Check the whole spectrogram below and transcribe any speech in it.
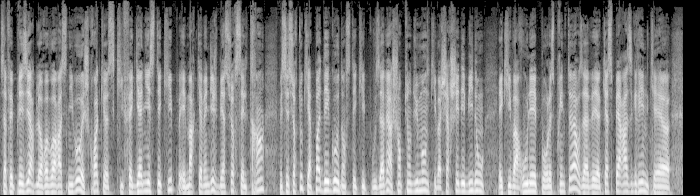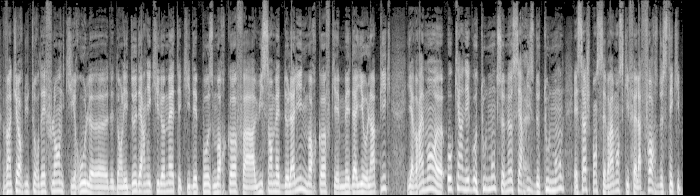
Ça fait plaisir de le revoir à ce niveau, et je crois que ce qui fait gagner cette équipe et Mark Cavendish, bien sûr, c'est le train, mais c'est surtout qu'il n'y a pas d'ego dans cette équipe. Vous avez un champion du monde qui va chercher des bidons et qui va rouler pour le sprinter. Vous avez euh, Casper Asgreen qui est euh, vainqueur du Tour des Flandres, qui roule euh, dans les deux derniers kilomètres et qui dépose Morkov à 800 mètres de la ligne. Morkov qui est médaillé olympique. Il y a vraiment aucun ego. Tout le monde se met au service de tout le monde. Et ça, je pense, c'est vraiment ce qui fait la force de cette équipe.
